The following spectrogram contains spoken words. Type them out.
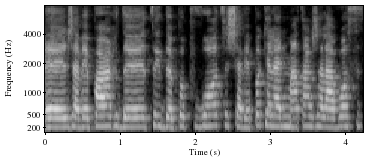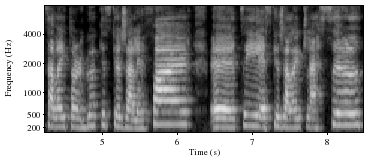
euh, j'avais peur de, tu de pas pouvoir, tu sais, je savais pas quel animateur j'allais avoir, si ça allait être un gars, qu'est-ce que j'allais faire, euh, tu sais, est-ce que j'allais être la seule,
